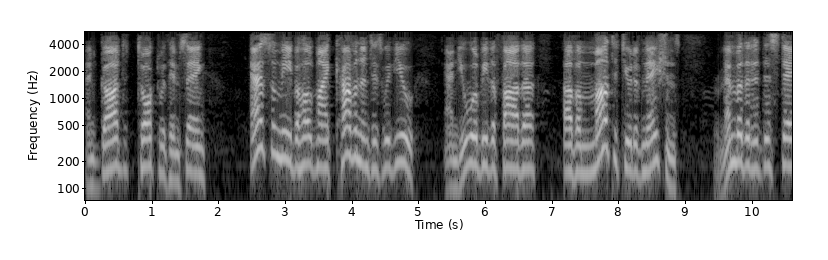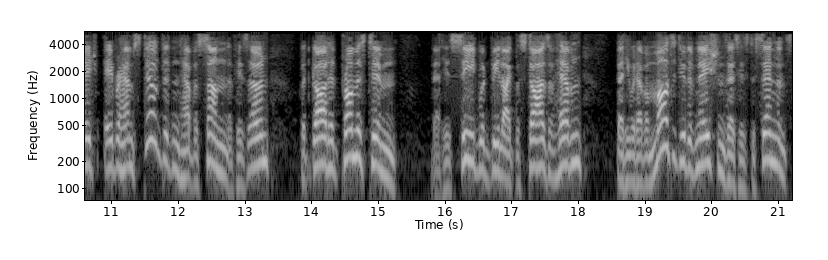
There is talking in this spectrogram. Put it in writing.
and God talked with him, saying, As for me, behold, my covenant is with you, and you will be the father of a multitude of nations. Remember that at this stage Abraham still didn't have a son of his own, but God had promised him that his seed would be like the stars of heaven, that he would have a multitude of nations as his descendants.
